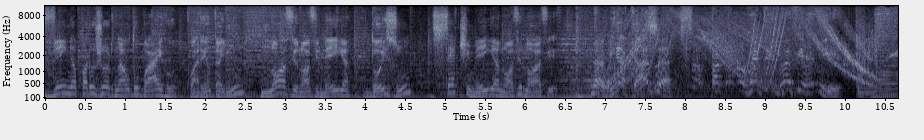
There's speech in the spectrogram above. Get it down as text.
Venha para o Jornal do Bairro 41 996 21 7699. Na minha casa, toca 91 FM.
